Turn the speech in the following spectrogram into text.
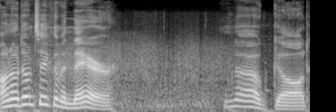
Oh no, don't take them in there. No, God.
